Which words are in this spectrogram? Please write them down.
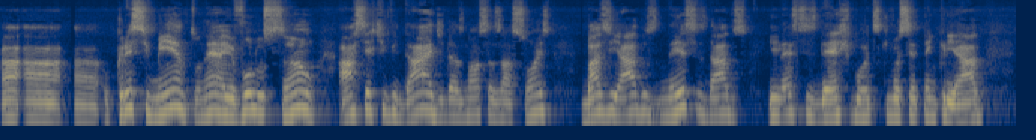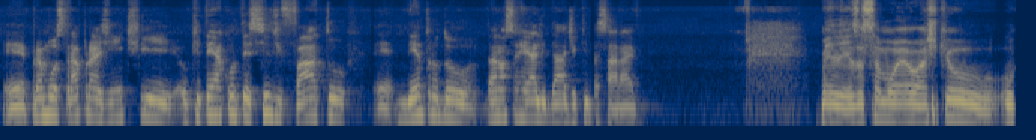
a, a, a, o crescimento, né, a evolução, a assertividade das nossas ações baseados nesses dados e nesses dashboards que você tem criado é, para mostrar para a gente o que tem acontecido de fato é, dentro do, da nossa realidade aqui da Saraiva. Beleza, Samuel. Acho que o, o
